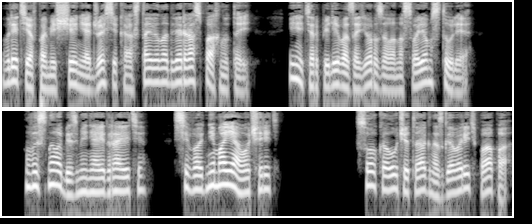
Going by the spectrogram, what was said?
Влетев в помещение, Джессика оставила дверь распахнутой и нетерпеливо заерзала на своем стуле. «Вы снова без меня играете? Сегодня моя очередь». «Сокол учит Агнес говорить папа»,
